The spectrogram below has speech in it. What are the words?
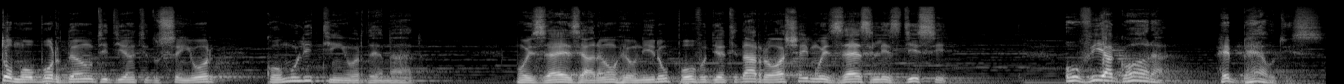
tomou o bordão de diante do Senhor, como lhe tinha ordenado. Moisés e Arão reuniram o povo diante da rocha e Moisés lhes disse: Ouvi agora, rebeldes,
